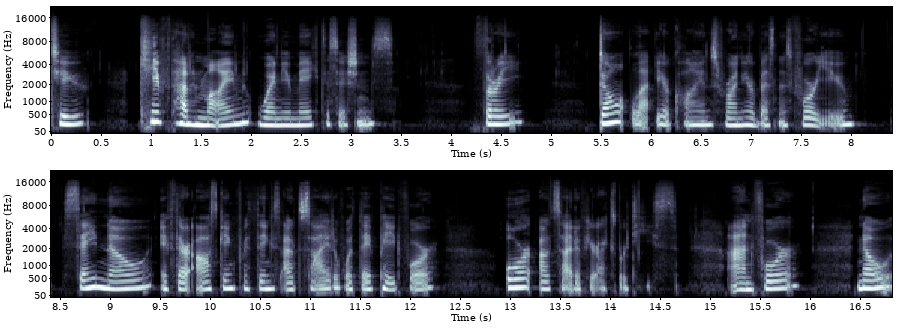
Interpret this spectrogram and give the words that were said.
Two, keep that in mind when you make decisions. Three, don't let your clients run your business for you Say no if they're asking for things outside of what they've paid for or outside of your expertise. And four, know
